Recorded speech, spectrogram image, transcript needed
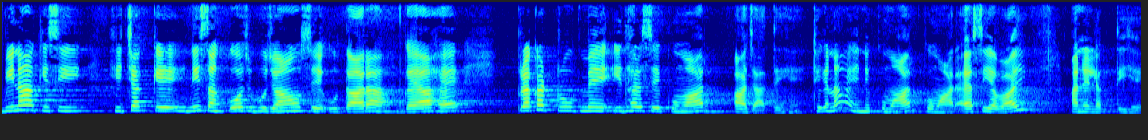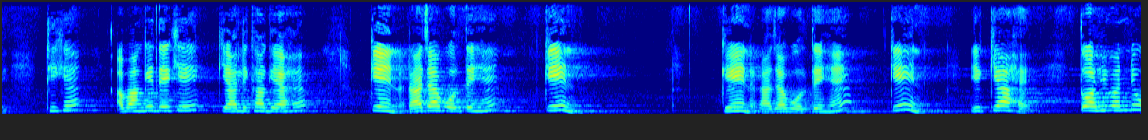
बिना किसी हिचक के निसंकोच भुजाओं से उतारा गया है। प्रकट रूप में इधर से कुमार आ जाते हैं। ठीक है ना? यानी कुमार कुमार, ऐसी आवाज़ आने लगती है। ठीक है? अब आगे देखिए क्या लिखा गया है। केन, राजा बोलते हैं केन। केन, राजा बोलते हैं केन, ये क्या है? तो अभिमन्यु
